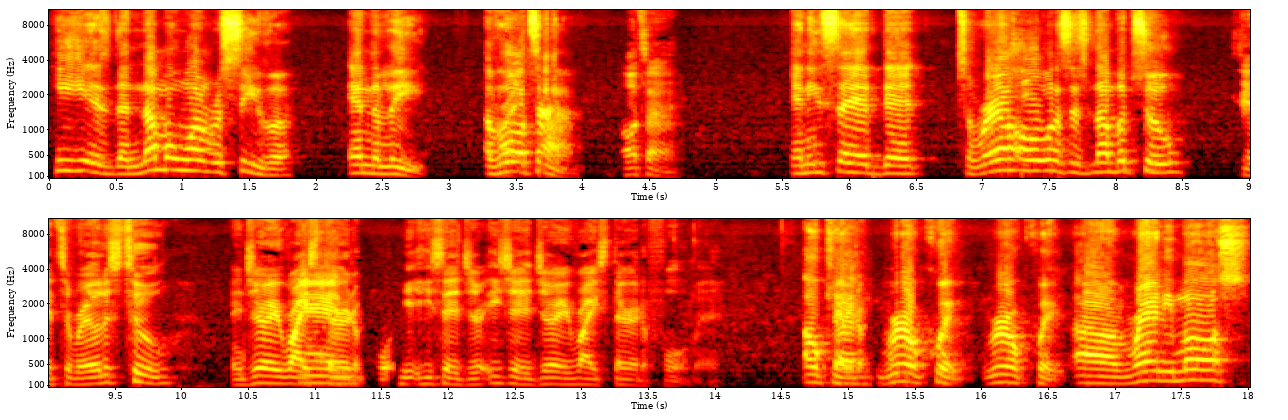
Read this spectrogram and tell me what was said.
he is the number one receiver in the league of all time, all time. and he said that Terrell Owens is number two. He said Terrell is two, and Jerry Rice And- third or fourth. He, he said he said Jerry Rice third or fourth, man. Okay, Third. real quick, real quick. Uh, Randy Moss,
